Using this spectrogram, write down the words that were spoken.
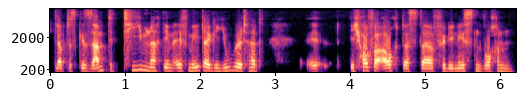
Ich glaube, das gesamte Team nach dem Elfmeter gejubelt hat. Äh, ich hoffe auch, dass da für die nächsten Wochen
